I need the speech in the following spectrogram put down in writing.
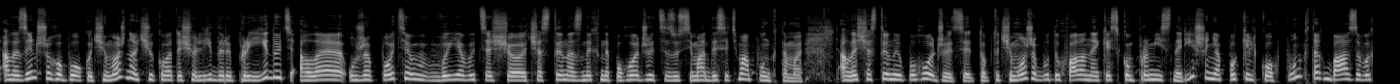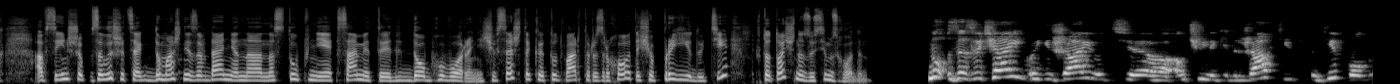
Але з іншого боку, чи можна очікувати, що лідери приїдуть, але уже потім виявиться, що частина з них не погоджується з усіма десятьма пунктами, але з частиною погоджується. Тобто, чи може бути ухвалено якесь компромісне рішення по кількох пунктах базових, а все інше залишиться як домашнє завдання на наступні саміти до обговорення? Чи все ж таки тут варто розраховувати, що приїдуть ті, хто точно з усім згоден? Ну зазвичай приїжджають е, очільники держав тільки тоді, коли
